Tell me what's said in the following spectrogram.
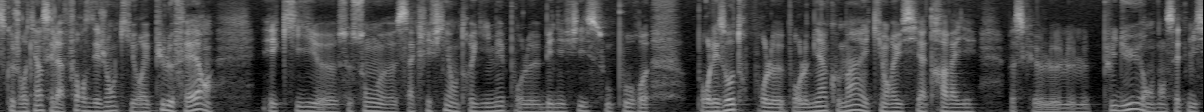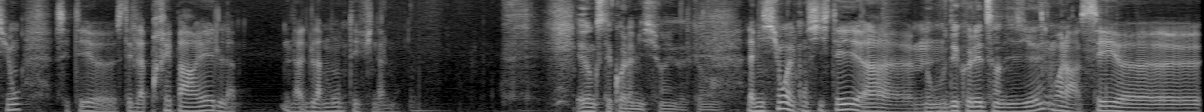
ce que je retiens, c'est la force des gens qui auraient pu le faire et qui se sont sacrifiés entre guillemets pour le bénéfice ou pour pour les autres, pour le, pour le bien commun, et qui ont réussi à travailler. Parce que le, le, plus dur dans cette mission, c'était euh, c'était de la préparer, de la, de la monter finalement. Et donc c'était quoi la mission exactement? La mission, elle consistait à... Euh, donc vous décollez de Saint-Dizier? Voilà, c'est... Euh,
